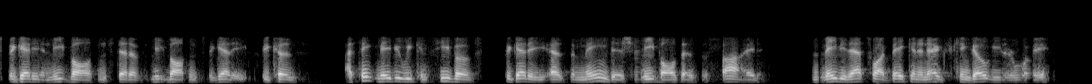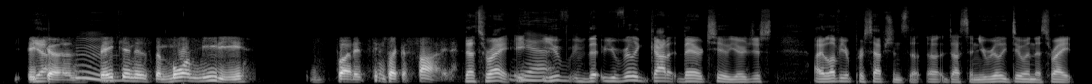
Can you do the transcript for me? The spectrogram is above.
spaghetti and meatballs instead of meatballs and spaghetti because I think maybe we conceive of spaghetti as the main dish and meatballs as the side. Maybe that's why bacon and eggs can go either way Yeah. because Hmm. bacon is the more meaty, but it seems like a side. That's right. Yeah. You've you've really got it there too. You're just I love your perceptions, uh, Dustin. You're really doing this right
